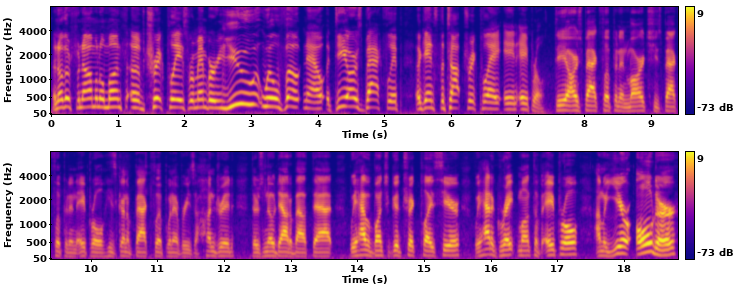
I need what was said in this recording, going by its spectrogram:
Another phenomenal month of trick plays. Remember, you will vote now DR's backflip against the top trick play in April. DR's backflipping in March. He's backflipping in April. He's going to backflip whenever he's 100. There's no doubt about that. We have a bunch of good trick plays here. We had a great month of April. I'm a year older.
